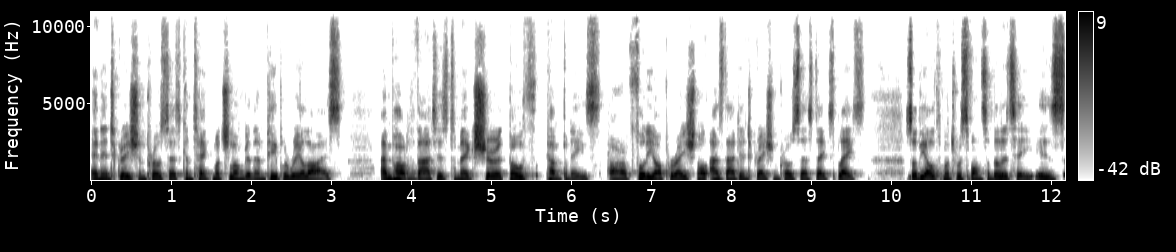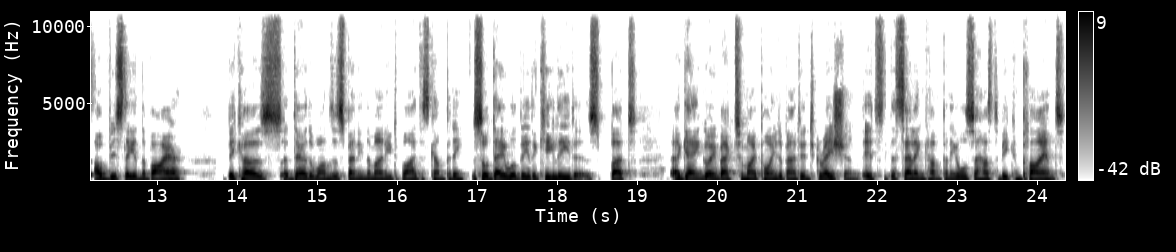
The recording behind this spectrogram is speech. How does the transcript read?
an integration process can take much longer than people realize. And part of that is to make sure both companies are fully operational as that integration process takes place. So the ultimate responsibility is obviously in the buyer because they're the ones that are spending the money to buy this company. So they will be the key leaders. But again, going back to my point about integration, it's the selling company also has to be compliant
